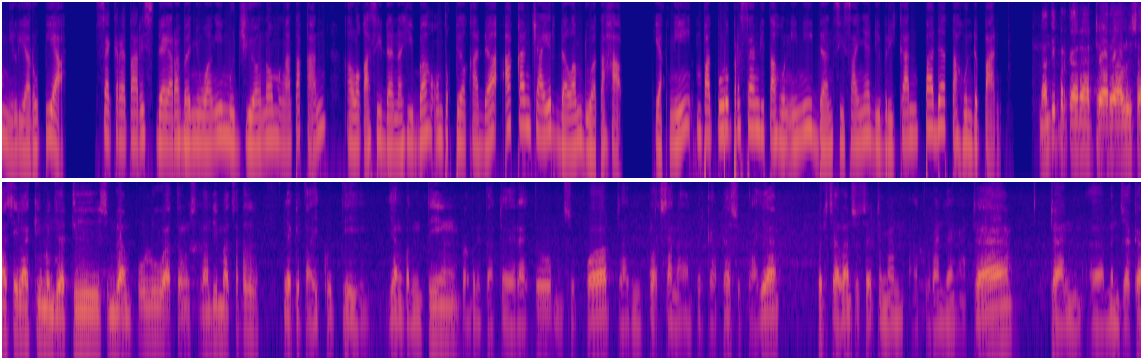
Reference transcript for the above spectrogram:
miliar rupiah. Sekretaris Daerah Banyuwangi Mujiono mengatakan alokasi dana hibah untuk pilkada akan cair dalam dua tahap, yakni 40 persen di tahun ini dan sisanya diberikan pada tahun depan. Nanti perkara ada realisasi lagi menjadi 90 atau 95, ya kita ikuti. Yang penting pemerintah daerah itu mensupport dari pelaksanaan pilkada supaya berjalan sesuai dengan aturan yang ada dan e, menjaga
